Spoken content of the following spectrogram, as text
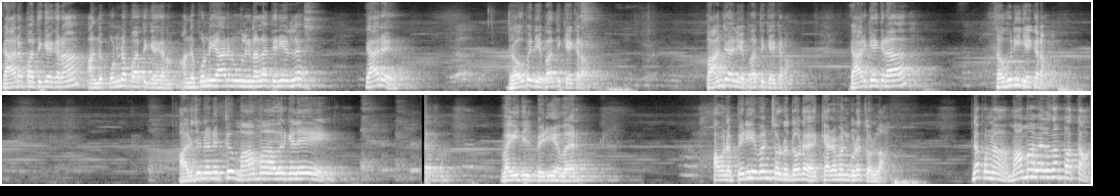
யாரை பார்த்து கேட்குறான்? அந்த பொண்ணை பார்த்து கேட்குறான். அந்த பொண்ணு யாருன்னு உங்களுக்கு நல்லா தெரியும்ல? யார்? திரௌபதியை பார்த்து கேட்குறான். பாஞ்சாலியை பார்த்து கேட்குறான். யார் கேட்குறா? சகுனி கேட்குறான். அர்ஜுனனுக்கு மாமா அவர்களே. வயதில் பெரியவர். அவனை பெரியவன் சொல்கிறதோட கிழவன் கூட சொல்லலாம். என்ன பண்ணான் மாமா வேலை தான் பார்த்தான்.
